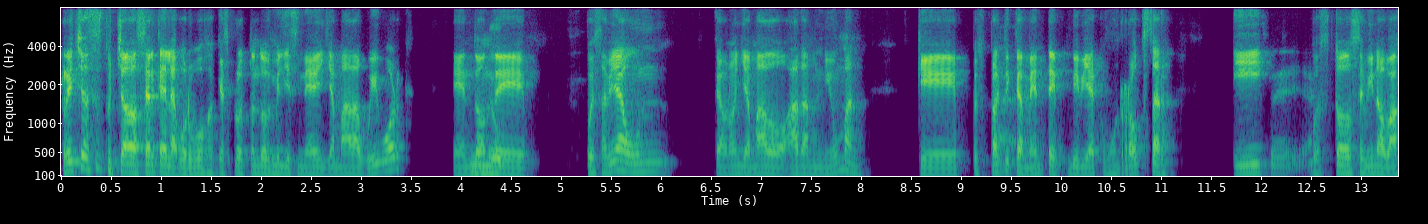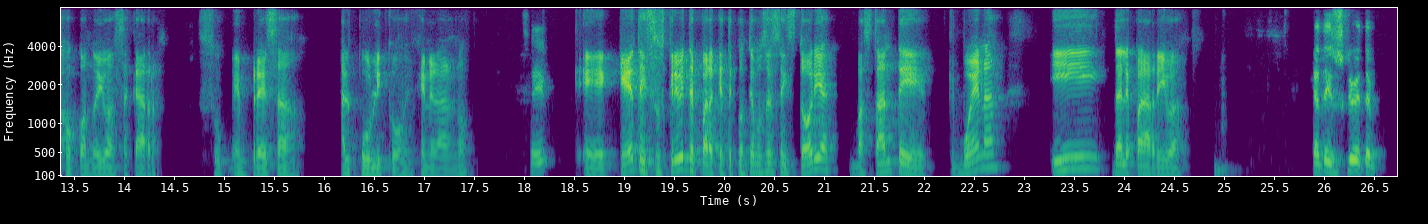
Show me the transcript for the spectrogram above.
Rich, ¿has escuchado acerca de la burbuja que explotó en 2019 llamada WeWork? En donde, pues, había un cabrón llamado Adam Newman que, pues, prácticamente vivía como un rockstar. Y, pues, todo se vino abajo cuando iba a sacar su empresa al público en general, ¿no? Sí. Eh, quédate y suscríbete para que te contemos esa historia bastante buena y dale para arriba. Quédate y suscríbete.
